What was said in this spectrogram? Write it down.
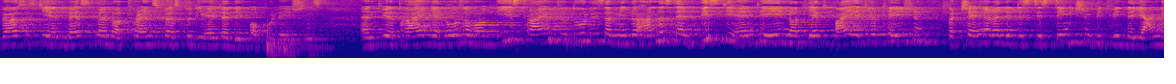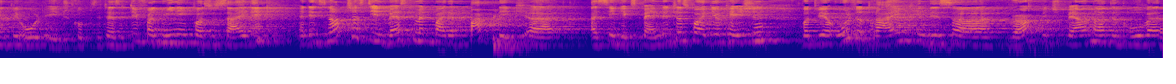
versus the investment or transfers to the elderly populations. And we are trying, and also what Lee is trying to do this, I mean, to understand with the NTA, not yet by education, but generally this distinction between the young and the old age groups. It has a different meaning for society, and it's not just the investment by the public, uh, I think, expenditures for education, but we are also trying in this uh, work which Bernhard and Robert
